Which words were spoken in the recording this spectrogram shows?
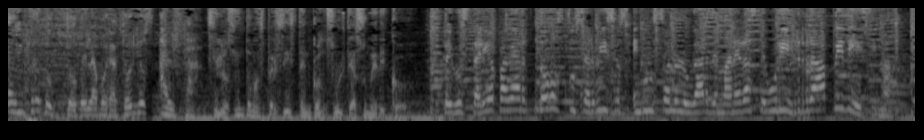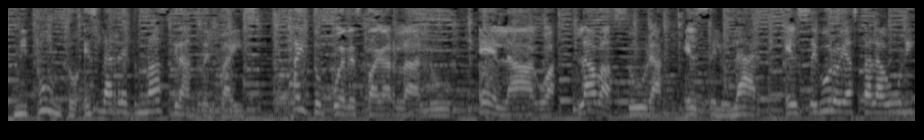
Un producto de laboratorios alfa. Si los síntomas persisten, consulte a su médico. ¿Te gustaría pagar todos tus servicios en un solo lugar de manera segura y rapidísima? Mi punto es la red más grande del país. Ahí tú puedes pagar la luz, el agua, la basura, el celular, el seguro y hasta la uni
